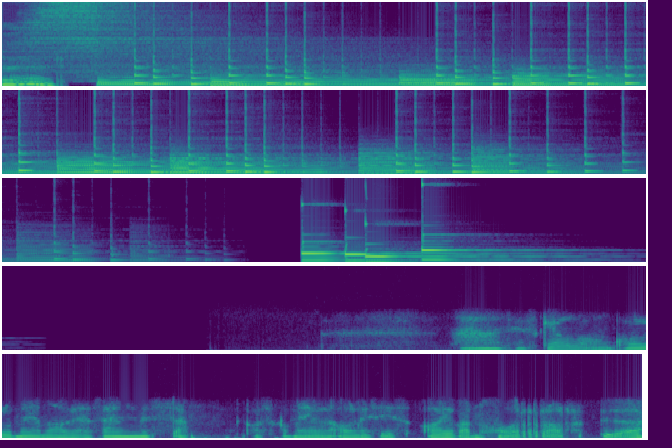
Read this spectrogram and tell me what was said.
Heard. Ah, Siis kello on kolme ja mä oon vielä sängyssä, koska meillä oli siis aivan horror-yö.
